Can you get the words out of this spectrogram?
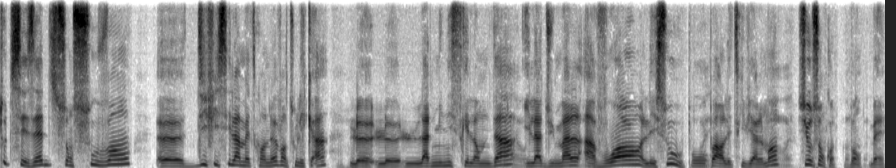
toutes ces aides sont souvent difficiles à mettre en œuvre. En tous les cas, l'administré le, lambda, ah, ouais. il a du mal à voir les sous, pour ouais. parler trivialement, ah, sur son compte. Bon, ben,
